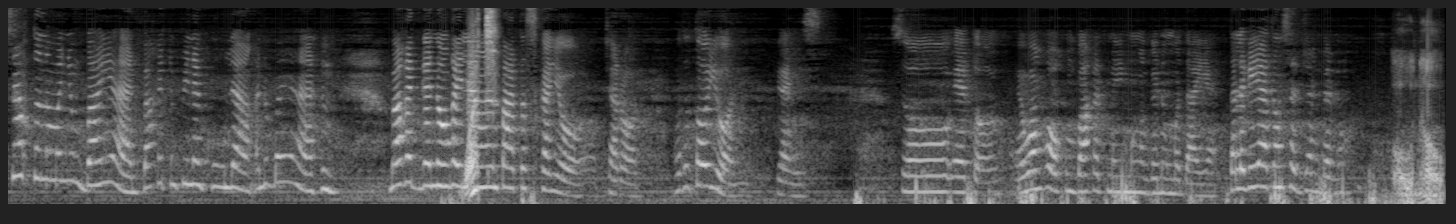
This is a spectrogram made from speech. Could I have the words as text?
Sakto naman yung bayad. Bakit yung pinagkulang? Ano ba yan? Bakit ganon kailangan patas kayo? Charot. O, totoo yun, guys. So, eto. Ewan ko kung bakit may mga ganong madaya. Talaga yatang sadyang ganon. Oh no.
